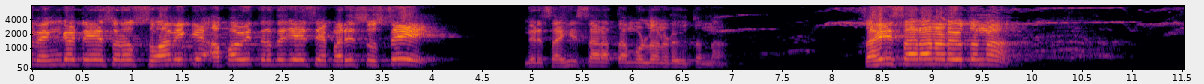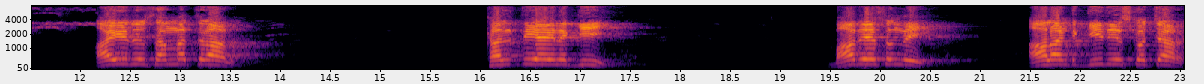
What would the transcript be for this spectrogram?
వెంకటేశ్వర స్వామికి అపవిత్రత చేసే పరిస్థితి వస్తే మీరు సహిస్తారా తమ్ముళ్ళు అని అడుగుతున్నా. సహిస్తారా అని అడుగుతున్నా. ఐదు సంవత్సరాలు కల్తీ అయిన గీ. బాధేస్తుంది. అలాంటి గీ తీసుకొచ్చారు.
